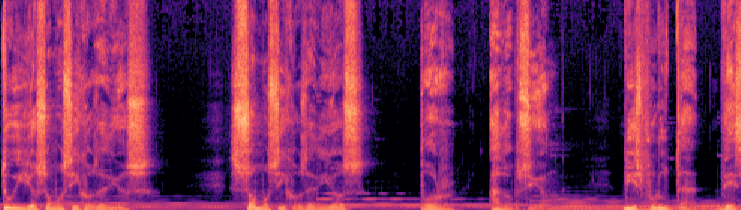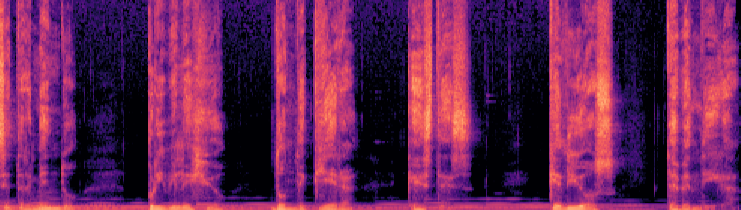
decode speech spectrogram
Tú y yo somos hijos de Dios. Somos hijos de Dios por adopción. Disfruta de ese tremendo privilegio donde quiera que estés. Que Dios te bendiga.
